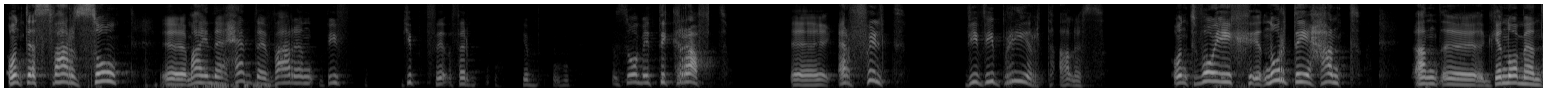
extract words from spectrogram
Und es war so, äh, meine Hände waren wie so mit der Kraft äh, erfüllt, wie vibriert alles. Und wo ich nur die Hand angenommen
